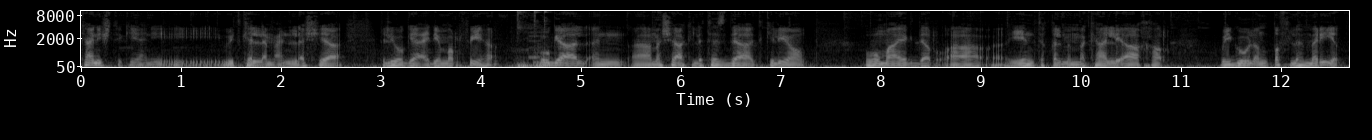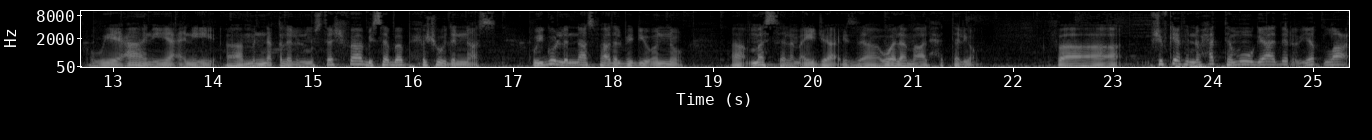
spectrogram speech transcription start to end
كان يشتكي يعني ويتكلم عن الأشياء اللي هو قاعد يمر فيها وقال إن آه مشاكله تزداد كل يوم. وهو ما يقدر آه ينتقل من مكان لآخر ويقول إن طفله مريض ويعاني يعني آه من نقله للمستشفى بسبب حشود الناس. ويقول للناس في هذا الفيديو إنه آه ما استلم أي جائزة ولا مال حتى اليوم. فشوف كيف إنه حتى مو قادر يطلع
